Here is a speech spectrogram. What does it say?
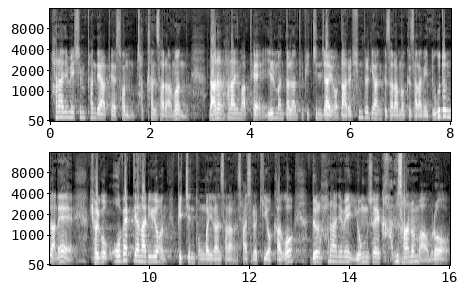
하나님의 심판대 앞에 선 착한 사람은 나는 하나님 앞에 1만 달란트 빚진 자요. 나를 힘들게 한 그 사람은 그 사람이 누구든 간에 결국 500데나리온 빚진 동관이라는 사람 사실을 기억하고 늘 하나님의 용서에 감사하는 마음으로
